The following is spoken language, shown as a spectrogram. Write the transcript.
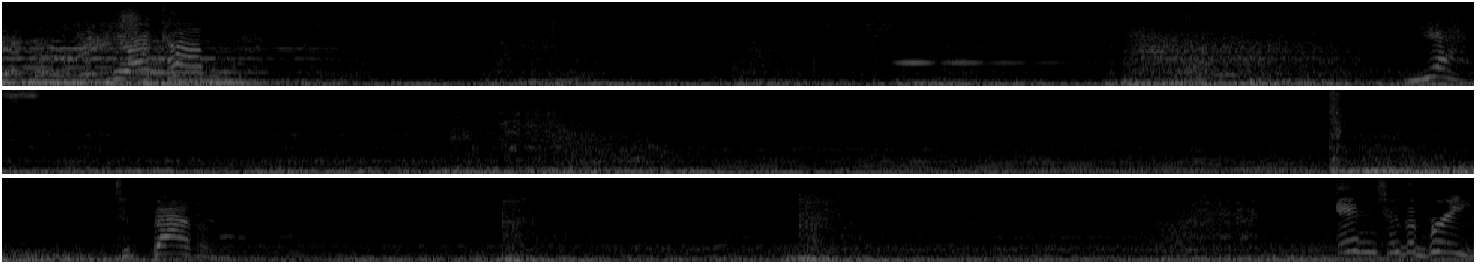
Regeneration. Here I come. Yes. To battle. Into the breach.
